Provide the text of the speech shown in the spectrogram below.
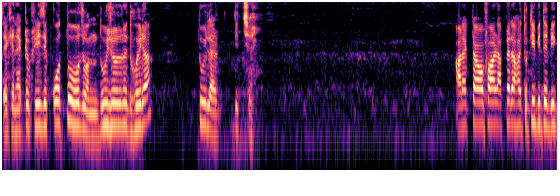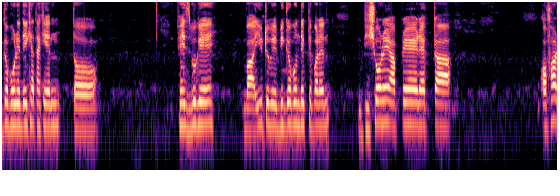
দেখেন একটা ফ্রিজে কত ওজন? দুইজনে ধইরা তুইলার দিচ্ছে। আর একটা অফার, আপনারা হয়তো টিভিতে বিজ্ঞাপনে দেখে থাকেন, তো ফেসবুকে বা ইউটিউবে বিজ্ঞাপন দেখতে পারেন। ভীষণে আপনার একটা অফার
